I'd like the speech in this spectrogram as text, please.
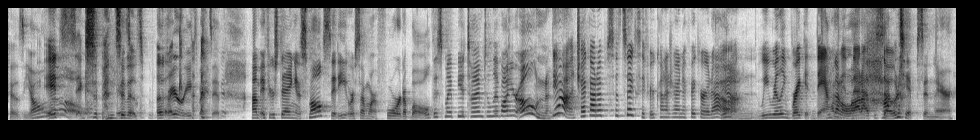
because y'all it's expensive it's very expensive. Um, if you're staying in a small city or somewhere affordable this might be a time to live on your own. Yeah check out episode six if you're kind of trying to figure it out. Yeah. and we really break it down we got a lot of episode. tips in there.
